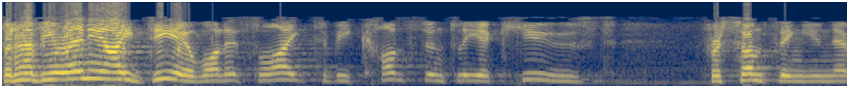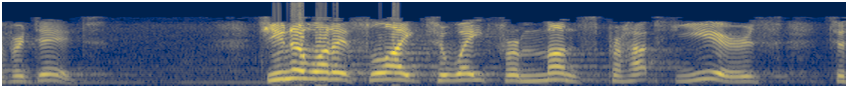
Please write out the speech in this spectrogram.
But have you any idea what it's like to be constantly accused for something you never did? Do you know what it's like to wait for months, perhaps years, to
